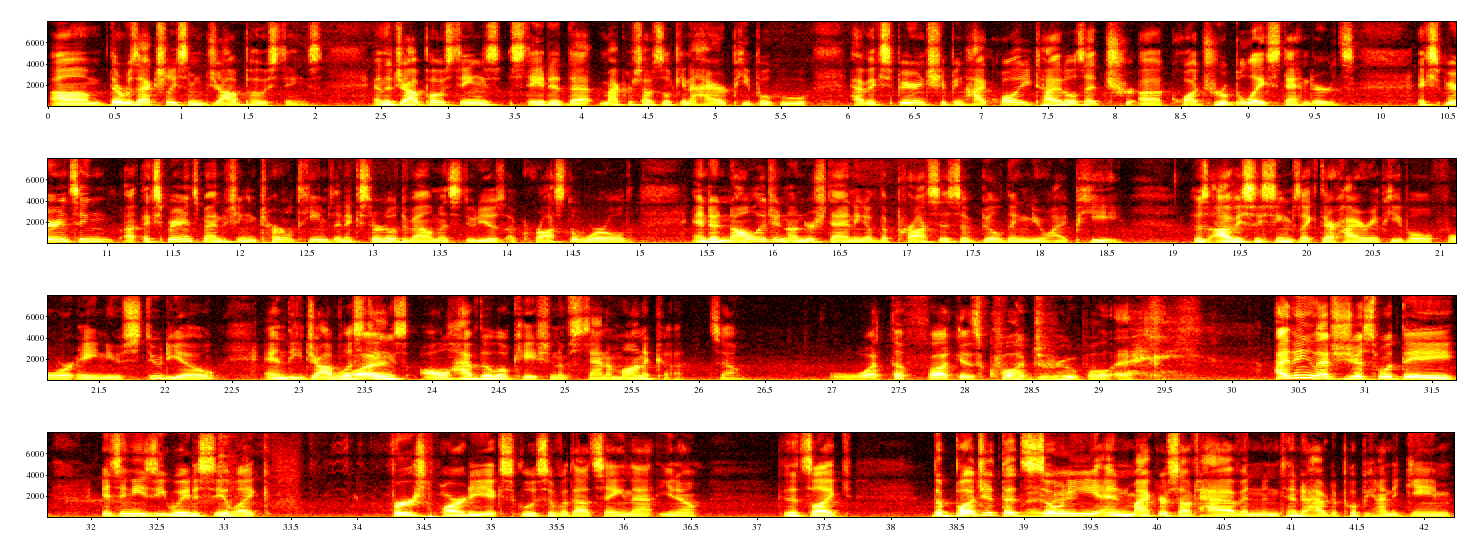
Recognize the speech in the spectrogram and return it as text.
Um, there was actually some job postings, and the job postings stated that Microsoft's looking to hire people who have experience shipping high quality titles at tr- uh, quadruple A standards, experiencing uh, experience managing internal teams and external development studios across the world, and a knowledge and understanding of the process of building new IP. This obviously seems like they're hiring people for a new studio, and the job What? listings all have the location of Santa Monica. So What the fuck is quadruple A? I think that's just what they. It's an easy way to say like first party exclusive without saying that, you know, because it's like the budget that Maybe. Sony and Microsoft have and Nintendo have to put behind a game.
